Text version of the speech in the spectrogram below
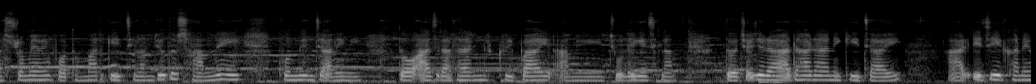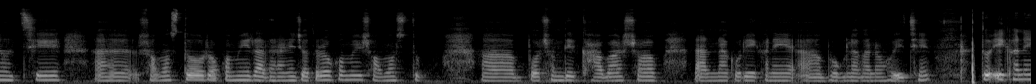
আশ্রমে আমি প্রথমবার গিয়েছিলাম, যেহেতু সামনেই কোন দিন জানিনি। তো আজ রাধারানীর কৃপায় আমি চলে গেছিলাম। তো হচ্ছে যে রাধা রানী কি চাই। আর এই যে এখানে হচ্ছে সমস্ত রকমের রাধারানী, যত রকমের সমস্ত পছন্দের খাবার সব রান্না করে এখানে ভোগ লাগানো হয়েছে। তো এখানে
